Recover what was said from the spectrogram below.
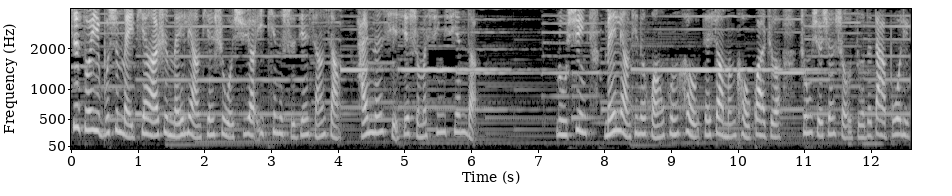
之所以不是每天，而是每两天，是我需要一天的时间想想还能写些什么新鲜的。鲁迅每两天的黄昏后，在校门口挂着中学生守则的大玻璃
